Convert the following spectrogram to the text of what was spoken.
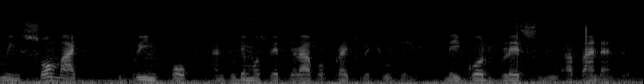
doing so much to bring hope and to demonstrate the love of Christ to the children. May God bless you abundantly.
